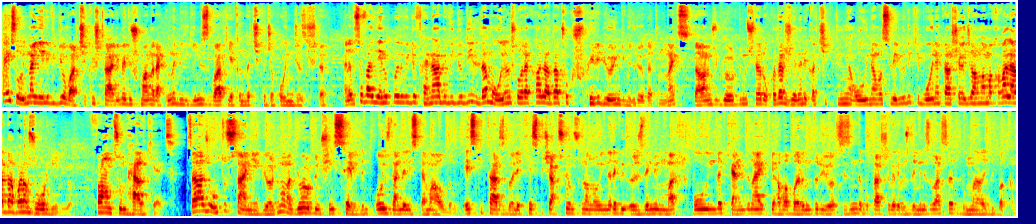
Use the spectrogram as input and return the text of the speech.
Neyse oyundan yeni video var. Çıkış tarihi ve düşmanlar hakkında bilgimiz var. Yakında çıkacak oynayacağız işte. Hani bu sefer yenilikleri video fena bir video değildi ama oynanış olarak hala daha çok şüpheli bir oyun gibi duruyor Gotham Knights. Daha önce gördüğümüz şeyler o kadar jenerik açık dünya oyun havası veriyordu ki bu oyuna karşı heyecanlanmak hala daha bana zor geliyor. Phantom Hellcat. Sadece 30 saniye gördüm ama gördüğüm şeyi sevdim. O yüzden de listeme aldım. Eski tarz böyle kesmiş aksiyon sunan oyunlara bir özlemim var. Bu oyunda kendine ait bir hava barındırıyor. Sizin de bu tarz şeylere özleminiz varsa bunlara bir bakın.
